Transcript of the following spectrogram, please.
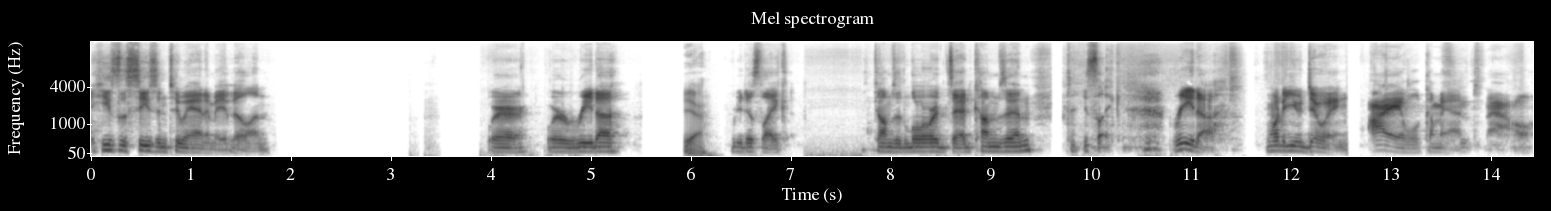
he's the season two anime villain. Where where Rita Yeah. Rita's like comes in Lord Zed comes in. He's like, Rita, what are you doing? I will command now.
